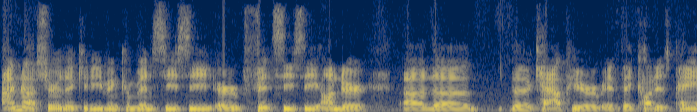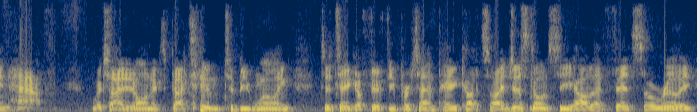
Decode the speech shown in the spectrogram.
I'm not sure they could even convince Ceci or fit Ceci under uh, the the cap here if they cut his pay in half which I don't expect him to be willing to take a 50% pay cut. So I just don't see how that fits. So really,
